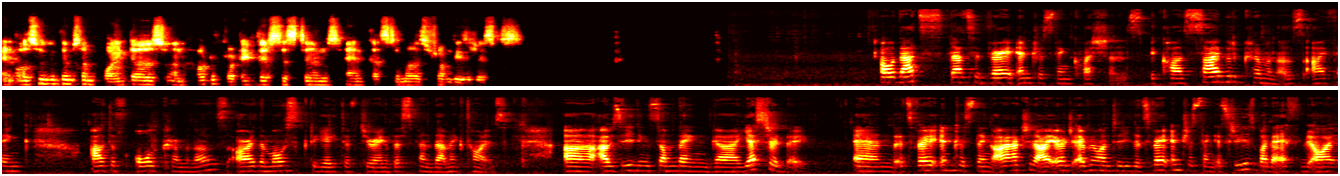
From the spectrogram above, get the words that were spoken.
and also give them some pointers on how to protect their systems and customers from these risks? Oh, that's that's a very interesting question because cyber criminals, I think, out of all criminals, are the most creative during this pandemic times. Uh, I was reading something uh, yesterday and it's very interesting. I actually I urge everyone to read it. It's very interesting. It's released by the FBI,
